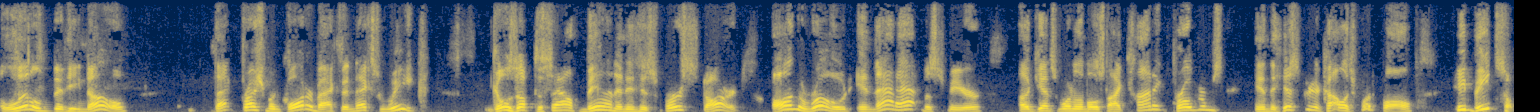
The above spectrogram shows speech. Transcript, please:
little did he know that freshman quarterback the next week goes up to South Bend and in his first start on the road in that atmosphere against one of the most iconic programs in the history of college football, he beats them.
